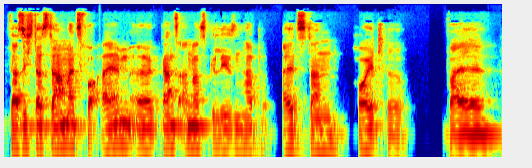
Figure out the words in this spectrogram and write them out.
dass ich das damals vor allem äh, ganz anders gelesen habe als dann heute, weil,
